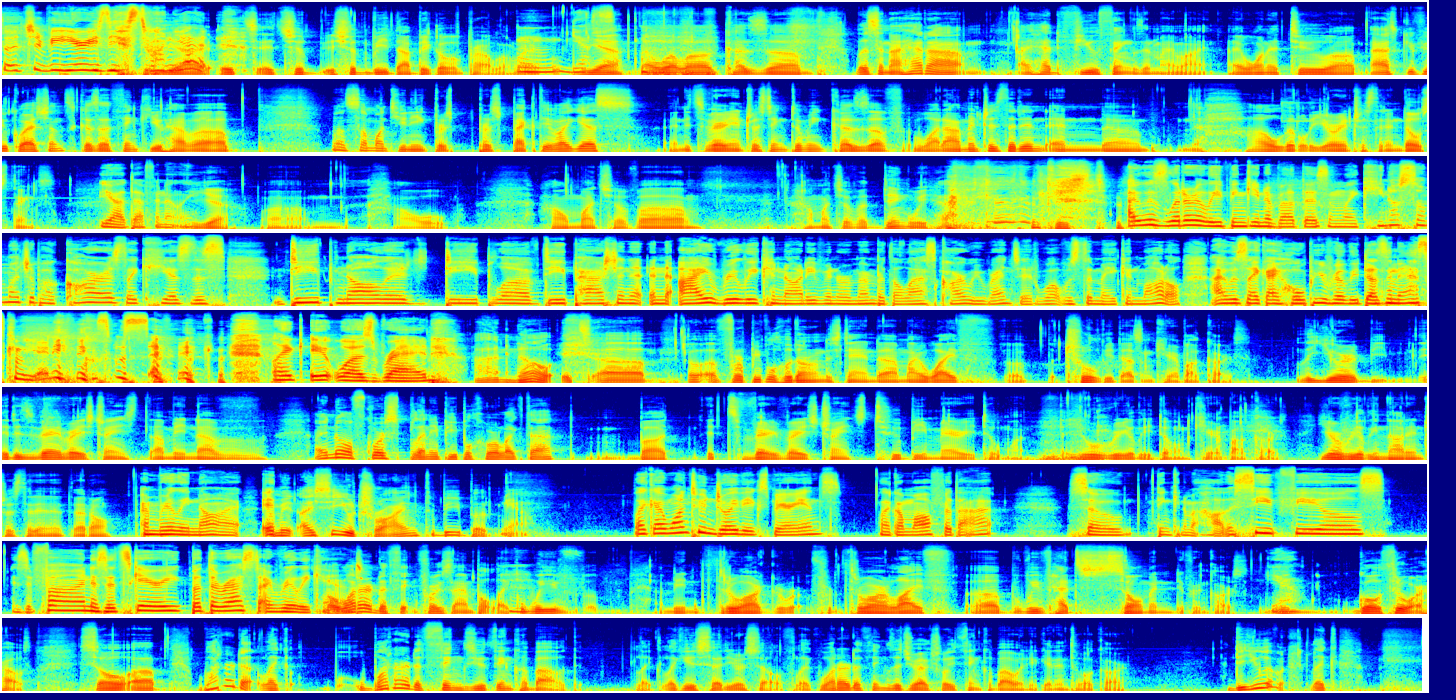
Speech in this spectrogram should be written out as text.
So it should be your easiest one yeah, yet. it's it should it shouldn't be that big of a problem, right? Mm, yes. Yeah. Uh, well, because um, listen, I had um, I had few things in my mind. I wanted to uh, ask you a few questions because I think you have a well, somewhat unique pers- perspective, I guess, and it's very interesting to me because of what I'm interested in and um how little you're interested in those things. Yeah, definitely. Yeah. Um, how how much of a how much of a ding we have. Just I was literally thinking about this and like he knows so much about cars like he has this deep knowledge deep love deep passion and I really cannot even remember the last car we rented what was the make and model I was like I hope he really doesn't ask me anything specific like it was red Uh, no, it's uh, uh, for people who don't understand. Uh, my wife uh, truly doesn't care about cars. You're, it is very, very strange. I mean, I've, I know, of course, plenty of people who are like that, but it's very, very strange to be married to one that you really don't care about cars. You're really not interested in it at all. I'm really not I mean, I see you trying to be, but yeah like I want to enjoy the experience like I'm all for that so thinking about how the seat feels is it fun is it scary but the rest I really can't But what are the things? For example, like Mhm. we've, mean, through our gr- through our life, uh, we've had so many different cars. I Yeah. mean, go through our house. So, uh, what are the like? What are the things you think about? Like, like you said yourself. Like, what are the things that you actually think about when you get into a car? Do you ever like?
